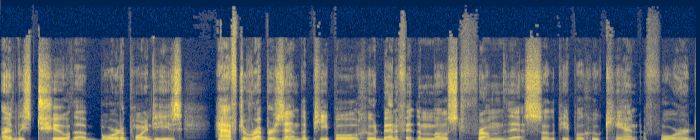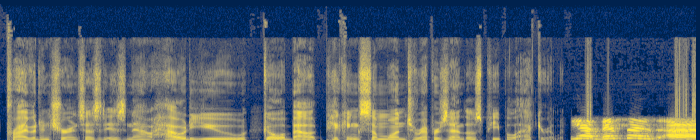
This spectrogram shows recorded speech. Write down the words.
at least two of the board appointees have to represent the people who would benefit the most from this. So the people who can't afford private insurance as it is now. How do you go about picking someone to represent those people accurately? Yeah, this is a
